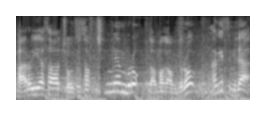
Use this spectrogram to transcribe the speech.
바로 이어서 조수석 측면부로 넘어가 보도록 하겠습니다.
